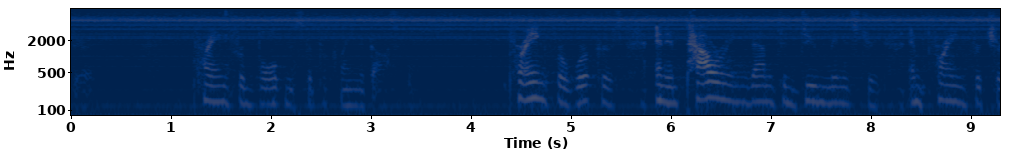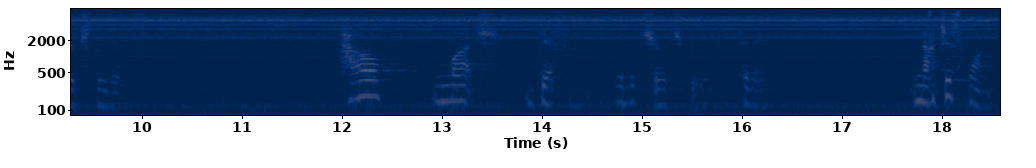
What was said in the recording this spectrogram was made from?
Spirit. Praying for boldness to proclaim the gospel. Praying for workers and empowering them to do ministry and praying for church leaders. How much different would the church be today? Not just once,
